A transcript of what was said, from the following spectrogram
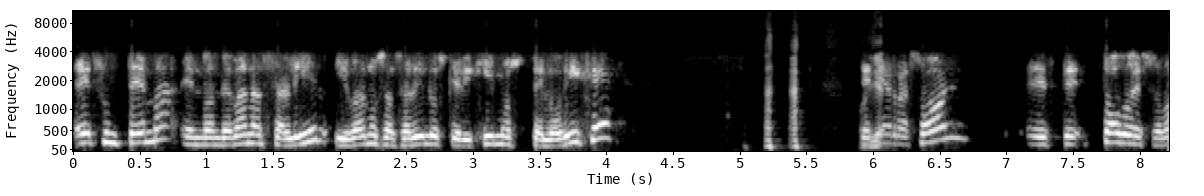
es un tema en donde van a salir y vamos a salir los que dijimos, te lo dije, tenía razón, este, todo eso,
